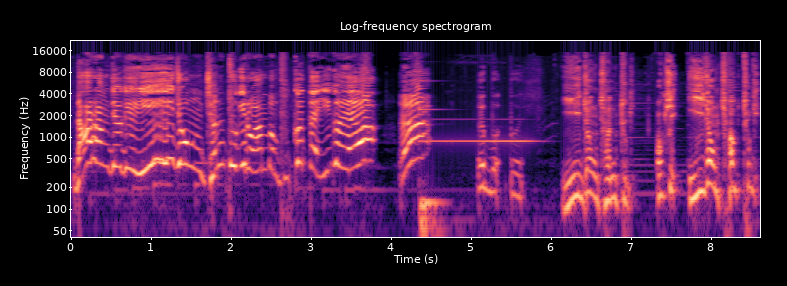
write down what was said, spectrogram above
나랑 저기 이종 전투기로 한번 붙었다 이거야 어? 어, 뭐, 뭐. 이종 전투기. 혹시 이종 격투기?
